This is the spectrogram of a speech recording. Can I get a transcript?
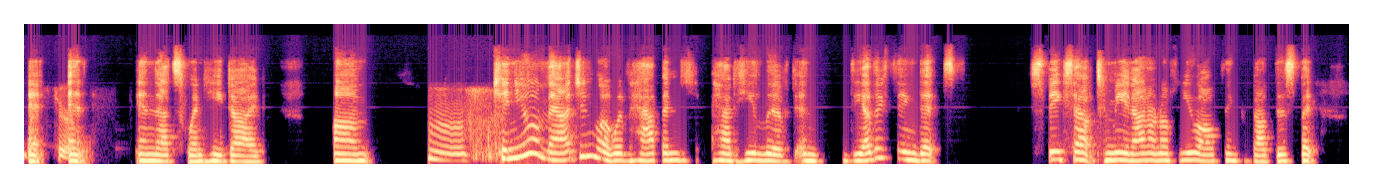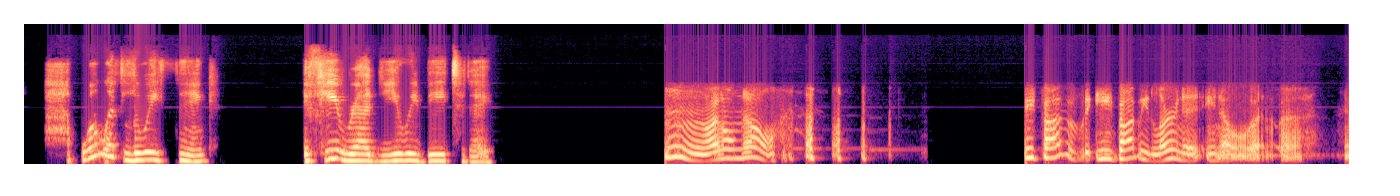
that's and, and, and, that's when he died. Um, hmm. Can you imagine what would have happened had he lived? And the other thing that speaks out to me, and I don't know if you all think about this, but what would Louis think if he read UEB today? Hmm, I don't know. He'd probably he'd probably learn it, you know. Uh,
